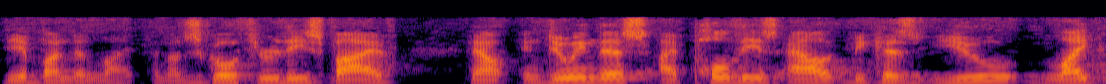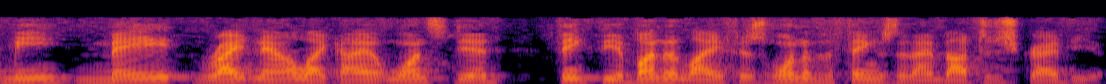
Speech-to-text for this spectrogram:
the abundant life. And I'll just go through these five. Now, in doing this, I pull these out because you, like me, may right now, like I once did, think the abundant life is one of the things that I'm about to describe to you.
